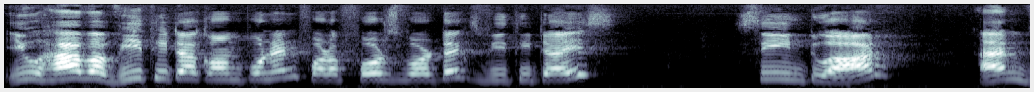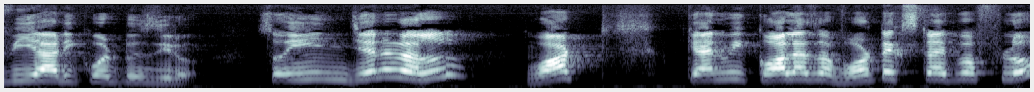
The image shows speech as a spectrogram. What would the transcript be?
you have a v theta component for a force vortex v theta is c into r and vr equal to 0. So in general what can we call as a vortex type of flow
